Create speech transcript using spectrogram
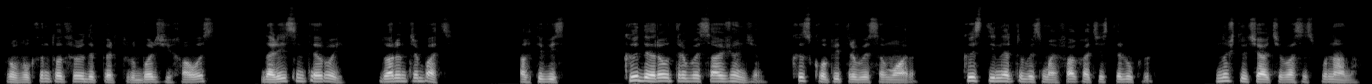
provocând tot felul de perturbări și haos, dar ei sunt eroi. Doar întrebați. Activist. Cât de rău trebuie să ajungem? Câți copii trebuie să moară? Câți tineri trebuie să mai facă aceste lucruri? Nu știu ce altceva să spun, Ana.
